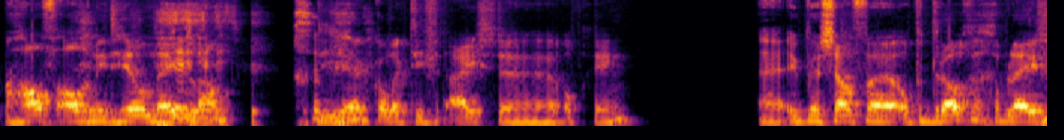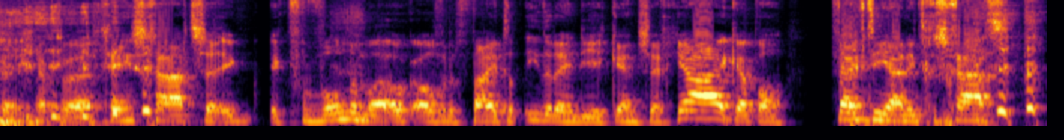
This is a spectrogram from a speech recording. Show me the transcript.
half al dan niet heel Nederland die collectief het ijs opging. Eh, ik ben zelf eh, op het droge gebleven. Ik heb eh, geen schaatsen. Ik, ik verwonder me ook over het feit dat iedereen die je kent zegt... Ja, ik heb al 15 jaar niet geschaatst.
